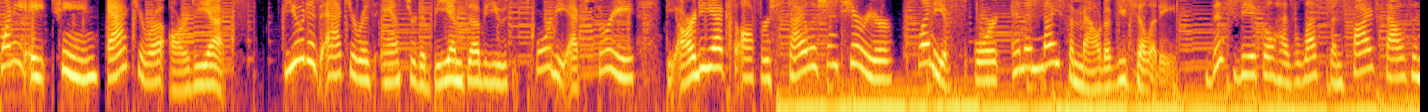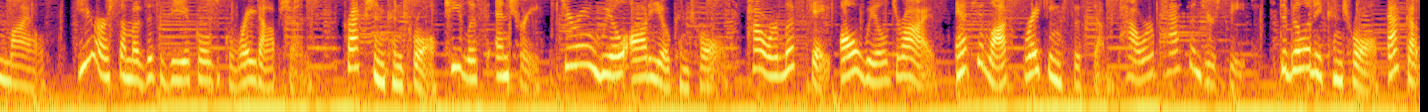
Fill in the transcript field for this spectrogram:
2018 Acura RDX. Viewed as Acura's answer to BMW's sporty X3, the RDX offers stylish interior, plenty of sport, and a nice amount of utility. This vehicle has less than 5,000 miles. Here are some of this vehicle's great options. Traction control, keyless entry, steering wheel audio controls, power liftgate, all-wheel drive, anti-lock braking system, power passenger seat, stability control, backup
